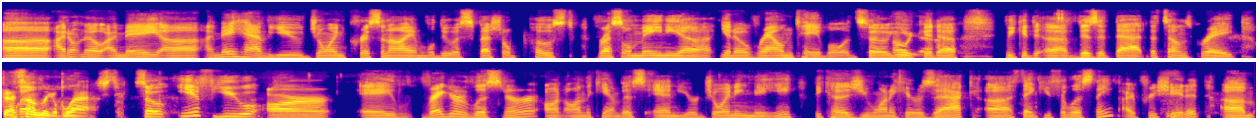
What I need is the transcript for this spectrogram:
Uh, I don't know. I may uh, I may have you join Chris and I, and we'll do a special post WrestleMania, you know, roundtable, and so you Oh, yeah. could uh, we could uh, visit that. That sounds great. that Well- sounds like a blast So if you are a regular listener on on the canvas and you're joining me because you want to hear Zack, uh, thank you for listening. I appreciate it. Um,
